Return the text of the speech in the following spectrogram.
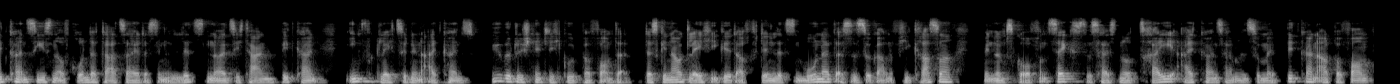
Bitcoin Season aufgrund der Tatsache, dass in den letzten 90 Tagen Bitcoin im Vergleich zu den Altcoins überdurchschnittlich gut performt hat. Das genau gleiche gilt auch für den letzten Monat, das ist sogar noch viel krasser mit einem Score von 6. Das heißt, nur drei Altcoins haben in Summe Bitcoin outperformed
